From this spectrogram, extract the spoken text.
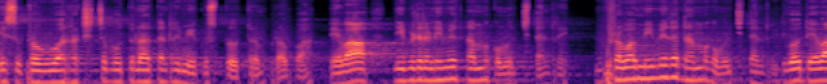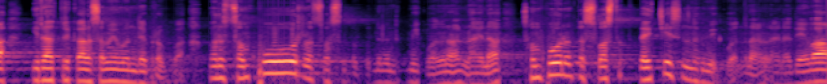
యేసు ప్రభు వారు రక్షించబోతున్నారు తండ్రి మీకు స్తోత్రం ప్రభా. దేవా నీ బిడ్డల నీ మీద నమ్మకం ఉంచి తండ్రి. ప్రభా మీ మీద నమ్మకం ఉంచి తండ్రి. ఇదిగో దేవా ఈ రాత్రికాల సమయం ఉందే ప్రభా. వారు సంపూర్ణ స్వస్థత పొందినందుకు మీకు వందనాలు నాయన. సంపూర్ణత స్వస్థత దయచేసినందుకు మీకు వందనాలు నాయన. దేవా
